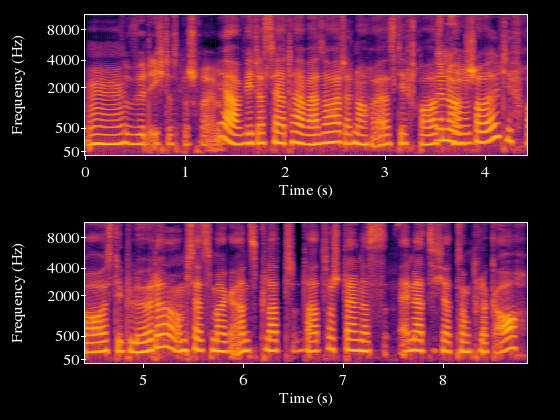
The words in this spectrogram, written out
Mhm. so würde ich das beschreiben. Ja, wie das ja teilweise heute noch ist. Die Frau ist Genau. dran schuld, die Frau ist die Blöde. Um es jetzt mal ganz platt darzustellen, das ändert sich ja zum Glück auch.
